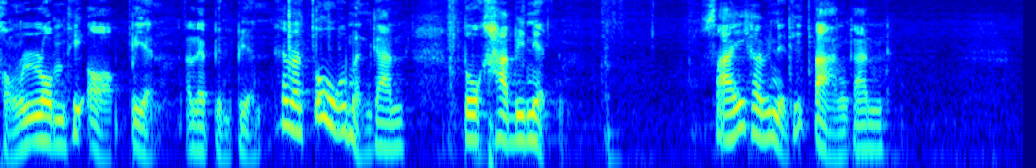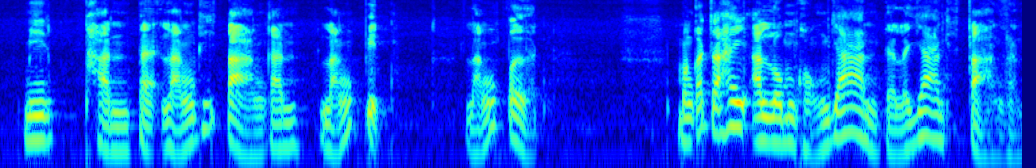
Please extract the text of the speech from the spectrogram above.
ของลมที่ออกเปลี่ยนอะไรเปลี่ยนเปลี่ยนถ้านั้นตู้ก็เหมือนกัน ตัวคาบิเนตไซส์คาบิเนตที่ต่างกัน มีผ่นแปะหลังที่ต่างกัน หลังปิด หลังเปิด มันก็จะให้อารมณ์ของย่านแต่ละย่านที่ต่างกัน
